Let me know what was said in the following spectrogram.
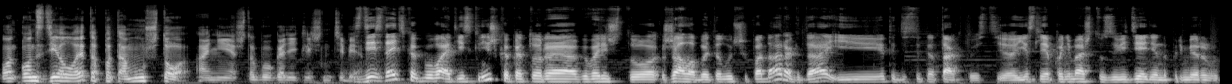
он, он сделал это потому что, а не чтобы угодить лично тебе. Здесь, знаете, как бывает, есть книжка, которая говорит, что жалоба это лучший подарок, да, и это действительно так. То есть, э, если я понимаю, что заведение, например,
